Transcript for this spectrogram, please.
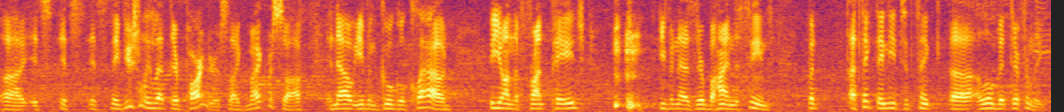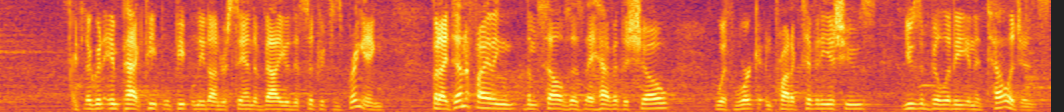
uh, it's, it's, it's, they've usually let their partners like Microsoft and now even Google Cloud be on the front page, even as they're behind the scenes. I think they need to think uh, a little bit differently. If they're going to impact people, people need to understand the value that Citrix is bringing, but identifying themselves as they have at the show with work and productivity issues, usability and intelligence,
